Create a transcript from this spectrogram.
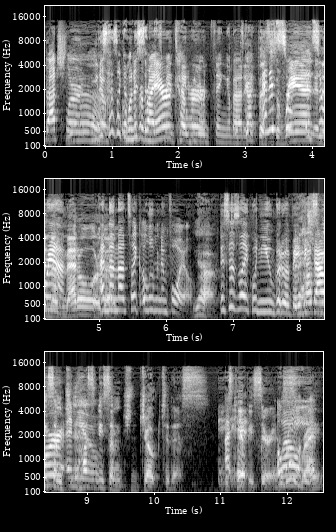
bachelor, Yeah. you know, This has like a one Miss of her bridesmaids America weird thing about It's got it. the and it's saran sa- it's and then the metal or and the, then that's like aluminum foil. Yeah. This is like when you go to a baby shower to be and it has to be some j- joke to this. This I- can't it- be serious, well, right?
